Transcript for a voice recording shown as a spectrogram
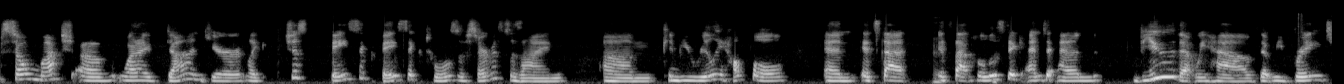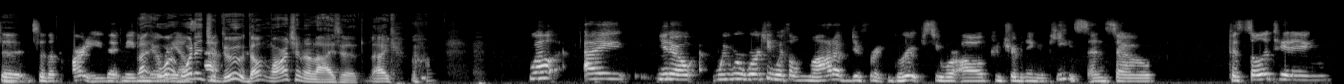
so much of what i've done here like just basic, basic tools of service design um, can be really helpful. And it's that it's that holistic end to end view that we have that we bring to to the party that maybe like, what, what did has. you do? Don't marginalize it. Like, well, I you know we were working with a lot of different groups who were all contributing a piece, and so facilitating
